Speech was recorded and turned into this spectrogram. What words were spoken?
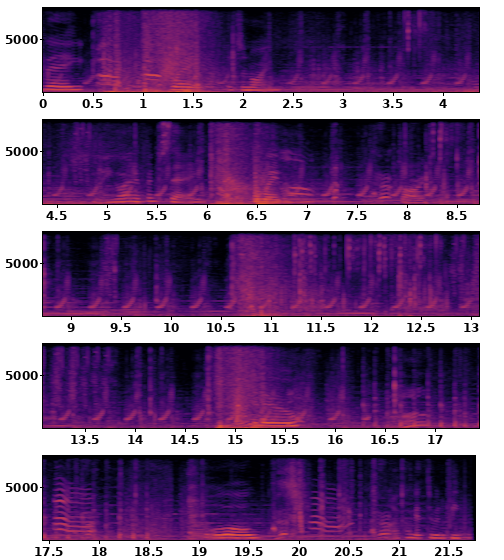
Why they wait? It's annoying. What do you got anything to say? Oh, wait a minute. Sorry. Hello. Huh? Oh. I can't get through the people.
